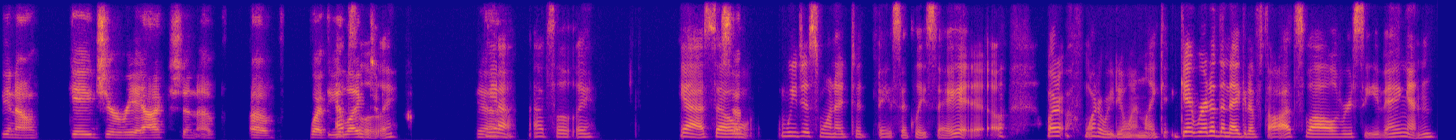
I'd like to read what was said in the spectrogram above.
you know, gauge your reaction of, of whether you absolutely. liked it. Yeah. yeah, absolutely. Yeah. So, so we just wanted to basically say, uh, what, what are we doing? Like get rid of the negative thoughts while receiving and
